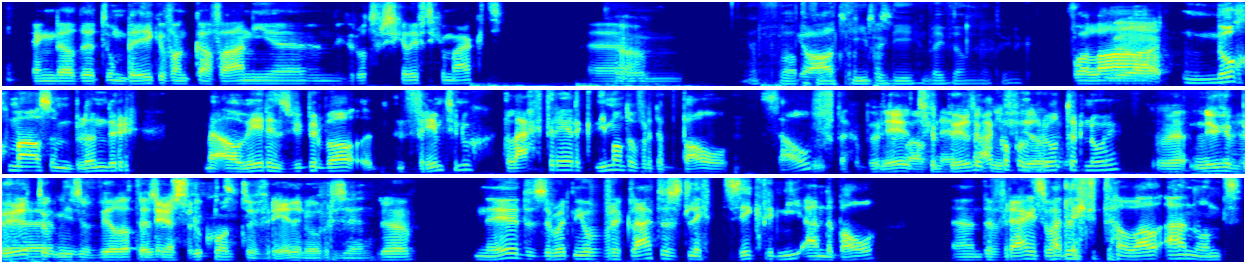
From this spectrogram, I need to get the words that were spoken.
ik denk dat het ontbreken van Cavani eh, een groot verschil heeft gemaakt. Ehm, Het verlaten Ja, van de het keeper was- die blijft dan natuurlijk. Voilà, Ja. nogmaals een blunder. Met alweer een zwieberbal. Vreemd genoeg klaagt er eigenlijk niemand over de bal zelf. Dat gebeurt Nee, het vrij gebeurt ook vaak niet op een veel. groot toernooi. Ja, nu gebeurt het Eh, ook niet zoveel dat hij zo is er ook gewoon tevreden over zijn. Ja. Nee, dus er wordt niet over geklaagd, dus het ligt zeker niet aan de bal. Eh, de vraag is, waar ligt het dan wel aan? Want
